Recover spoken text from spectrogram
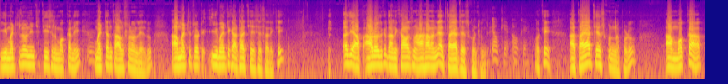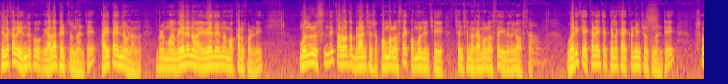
ఈ మట్టిలో నుంచి తీసిన మొక్కని మట్టి అంతా అవసరం లేదు. ఆ మట్టితోటి ఈ మట్టికి అటాచ్ చేసేసరికి అది ఆ- ఆ రోజుకి దానికి కావాల్సిన ఆహారాన్ని అది తయారు చేసుకుంటుంది. Okay okay. ఓకే? ఆ తయారు చేసుకున్నప్పుడు ఆ మొక్క పిలకలు ఎందుకు ఎలా పెడుతుందంటే పై పైనే ఉండాలి. ఇప్పుడు వేరైనా ఏదైనా మొక్క అనుకోండి మొదలు వస్తుంది తర్వాత బ్రాంచెస్ కొమ్మలు వస్తాయి కొమ్మల నుంచి చిన్న చిన్న రెమ్మలు వస్తాయి ఈ విధంగా వస్తాయి. వరికి ఎక్కడైతే పిలక ఎక్కడి నుంచి వస్తుందంటే సో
